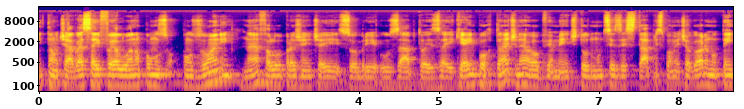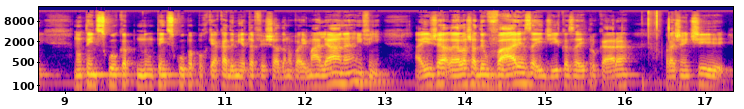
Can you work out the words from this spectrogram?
Então, Tiago, essa aí foi a Luana Ponzoni, né? Falou pra gente aí sobre os hábitos aí, que é importante, né? Obviamente, todo mundo se exercitar, principalmente agora, não tem, não tem desculpa, não tem desculpa porque a academia tá fechada, não vai malhar, né? Enfim, aí já, ela já deu várias aí dicas aí pro cara pra gente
